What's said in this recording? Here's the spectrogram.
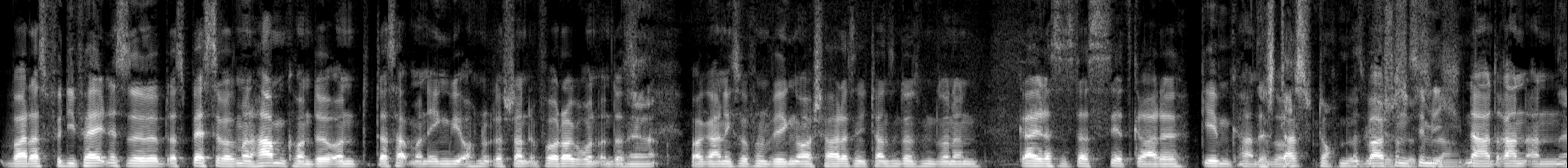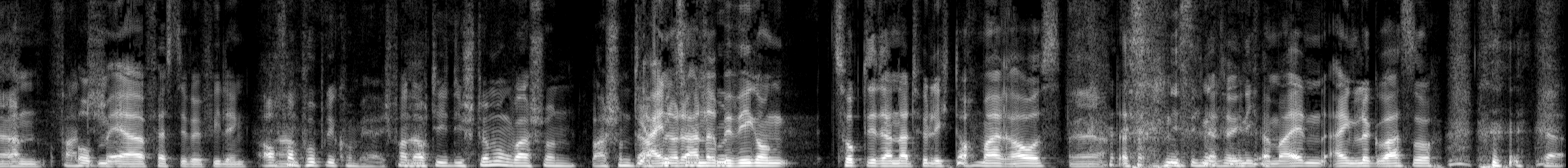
war das für die Verhältnisse das Beste, was man haben konnte. Und das hat man irgendwie auch nur, das stand im Vordergrund und das Ja. war gar nicht so von wegen, oh, schade, dass sie nicht tanzen dürfen, sondern geil, dass es das jetzt gerade geben kann. Dass so. das noch möglich Das war ist, schon ziemlich sozusagen. nah dran an, Ja. an Fand ich Open Air Festival Feeling. auch vom Publikum her. Ich fand auch die, die Stimmung war schon, war schon Die eine oder andere gut. Bewegung zuckte dann natürlich doch mal raus. Ja, Das ließ sich natürlich nicht vermeiden. Ein Glück war es so. Ja,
